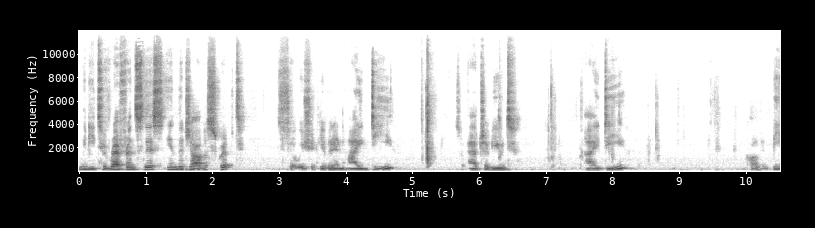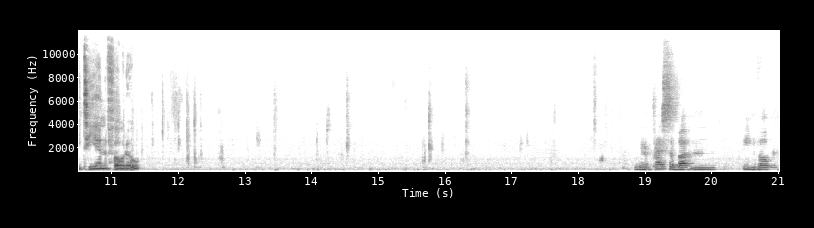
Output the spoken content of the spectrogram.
We need to reference this in the JavaScript, so we should give it an ID. So attribute ID, call it btn photo. We're going to press a button, invoke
